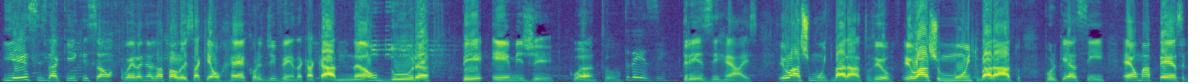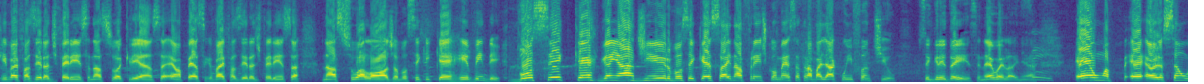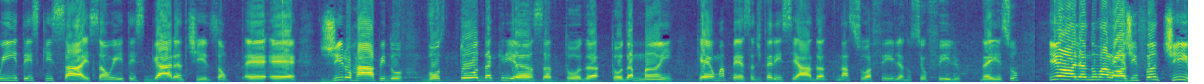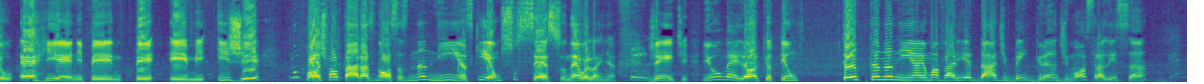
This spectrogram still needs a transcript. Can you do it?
E esses daqui que são. O Elania já falou, isso aqui é o recorde de venda, Cacá. Não dura PMG. Quanto? 13. 13 reais. Eu acho muito barato, viu? Eu acho muito barato, porque assim, é uma peça que vai fazer a diferença na sua criança, é uma peça que vai fazer a diferença na sua loja, você que quer revender. Você quer ganhar dinheiro, você quer sair na frente, comece a trabalhar com infantil. O segredo é esse, né, Wailânia? Sim. É uma, é, olha, são itens que saem, são itens garantidos, são é, é, giro rápido. Vou, toda criança, toda, toda mãe quer uma peça diferenciada na sua filha, no seu filho, não é isso? E olha, numa loja infantil, RN, PM e G, não pode faltar as nossas naninhas, que é um sucesso, né, Welânia? Sim. Gente, e o melhor que eu tenho tanta naninha, é uma variedade bem grande. Mostra ali, Sam.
